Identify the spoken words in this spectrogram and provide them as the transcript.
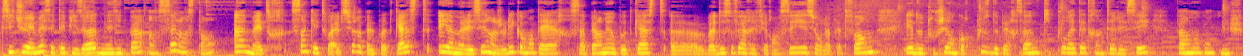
Si tu as aimé cet épisode, n'hésite pas un seul instant à mettre 5 étoiles sur Apple Podcast et à me laisser un joli commentaire. Ça permet au podcast euh, bah, de se faire référencer sur la plateforme et de toucher encore plus de personnes qui pourraient être intéressées par mon contenu.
